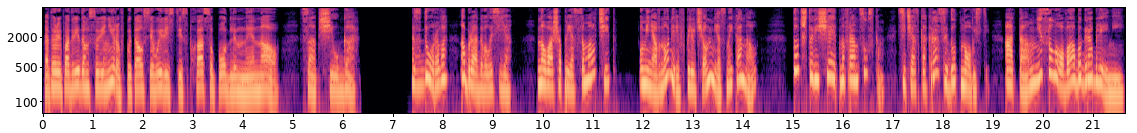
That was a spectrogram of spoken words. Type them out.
который под видом сувениров пытался вывести с Пхасу подлинные Нао, сообщил Гар. Здорово, обрадовалась я. Но ваша пресса молчит. У меня в номере включен местный канал. Тот, что вещает на французском, сейчас как раз идут новости, а там ни слова об ограблении.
